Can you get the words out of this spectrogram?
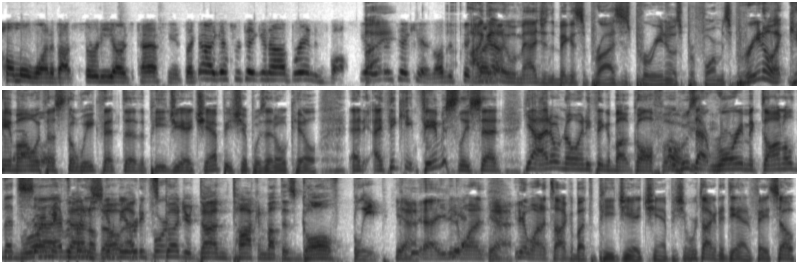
pummel one about 30 yards past me. It's like, oh, I guess we're taking uh, Brandon's ball. Yeah, we're going to take his. I'll just pick I got to imagine the biggest surprise is Perino's performance. Perino came on with us the week that uh, the PGA Championship was at Oak Hill, and I think he famously said, "Yeah, I don't know anything about golf." Oh, Who's that? Rory McDonald. That's Roy uh, everybody's McDonald, going to be oh, rooting it's for. good you're done talking about this golf bleep. Yeah. Yeah, you didn't want to. Yeah. You didn't want to talk about the PGA Championship. We're talking to Dan Faye. So,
